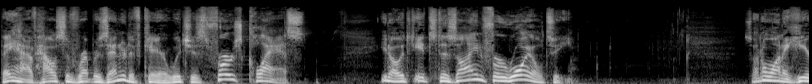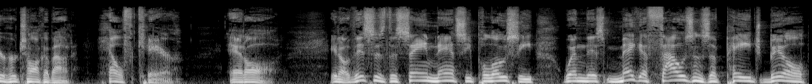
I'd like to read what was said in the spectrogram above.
They have House of Representative care, which is first class you know, it's, it's designed for royalty. So I don't want to hear her talk about health care at all. You know, this is the same Nancy Pelosi when this mega thousands of page bill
